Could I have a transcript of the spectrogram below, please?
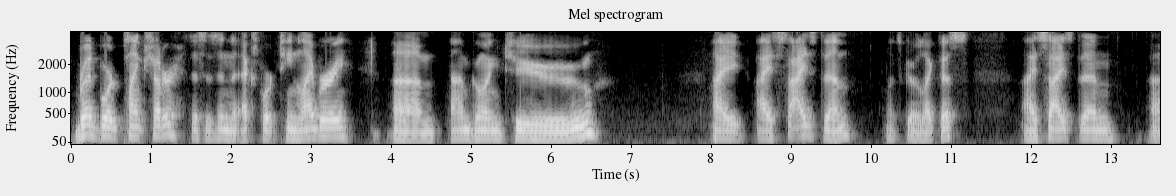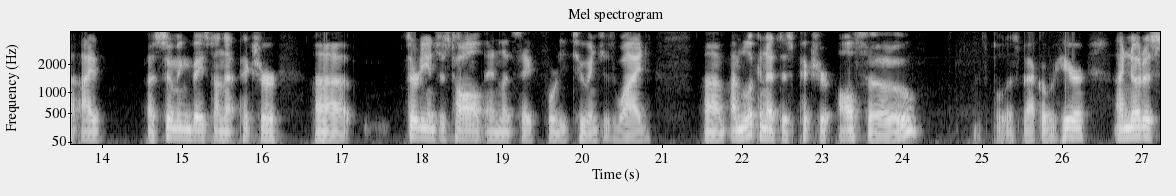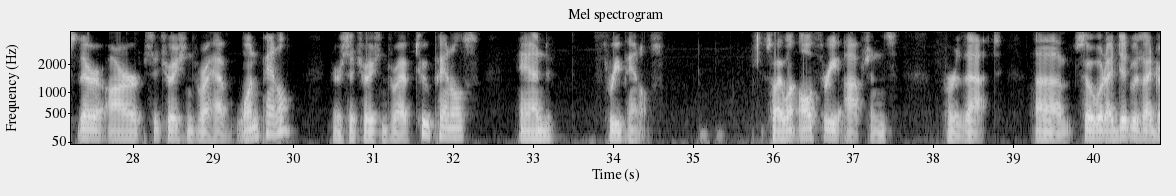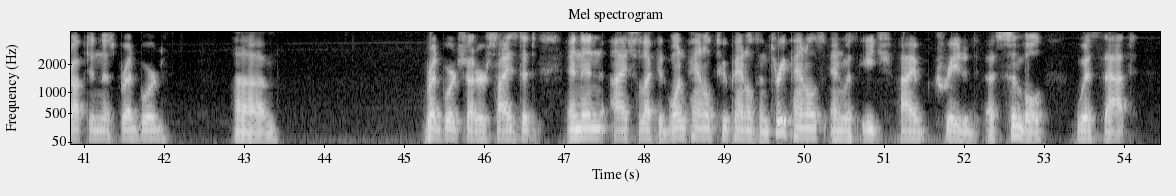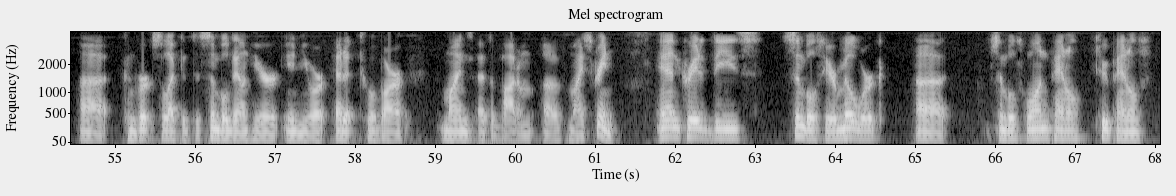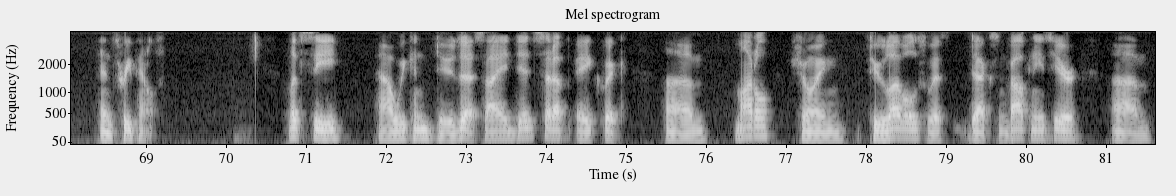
breadboard plank shutter. This is in the X14 library. Um, I'm going to, I, I sized them. Let's go like this. I sized them, uh, I, assuming based on that picture, uh, 30 inches tall and let's say 42 inches wide. Um, I'm looking at this picture also. Let's pull this back over here. I notice there are situations where I have one panel. There are situations where I have two panels and three panels. So I want all three options for that. Um, so what I did was I dropped in this breadboard um, breadboard shutter, sized it, and then I selected one panel, two panels, and three panels, and with each I created a symbol with that uh, convert selected to symbol down here in your edit toolbar. Mine's at the bottom of my screen. And created these symbols here, millwork, uh, symbols one panel, two panels, and three panels. Let's see how we can do this. I did set up a quick um, model showing two levels with decks and balconies here. Um,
